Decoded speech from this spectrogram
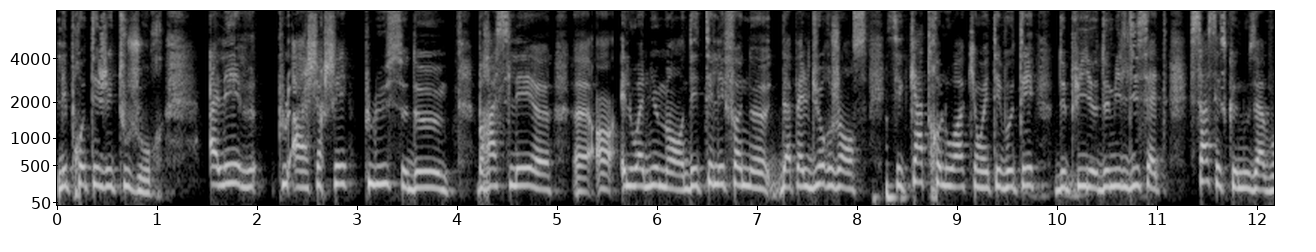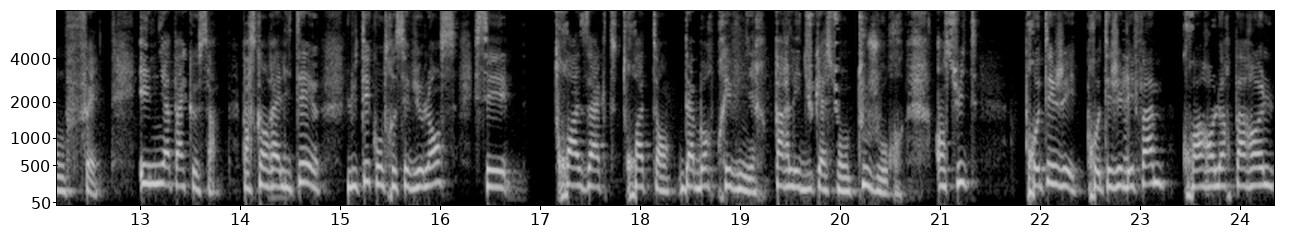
les protéger toujours aller euh, à chercher plus de bracelets en éloignement, des téléphones d'appel d'urgence. Ces quatre lois qui ont été votées depuis 2017. Ça, c'est ce que nous avons fait. Et il n'y a pas que ça. Parce qu'en réalité, lutter contre ces violences, c'est Trois actes, trois temps. D'abord prévenir par l'éducation, toujours. Ensuite, Protéger, protéger les femmes, croire en leurs paroles,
